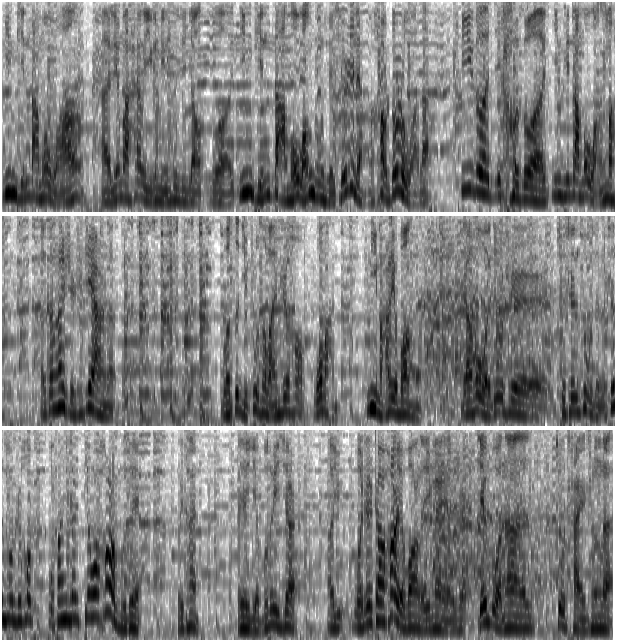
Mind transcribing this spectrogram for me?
音频大魔王，呃，另外还有一个名字就叫做音频大魔王同学。其实这两个号都是我的。第一个叫做音频大魔王嘛，呃，刚开始是这样的。我自己注册完之后，我把。密码给忘了，然后我就是去申诉去了。申诉之后，我发现这电话号不对，我一看，哎呀，也不对劲儿啊！我这账号也忘了，应该也是。结果呢，就产生了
